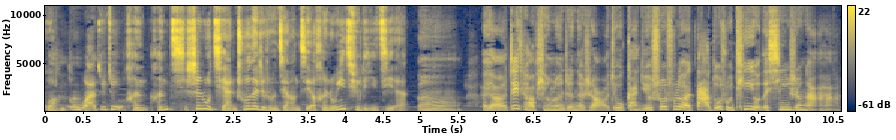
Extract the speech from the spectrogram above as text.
广度啊，就就很很深入浅出的这种讲解，很容易去理解。嗯，哎呀，这条评论真的是啊，就感觉说出了大多数听友的心声啊哈。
